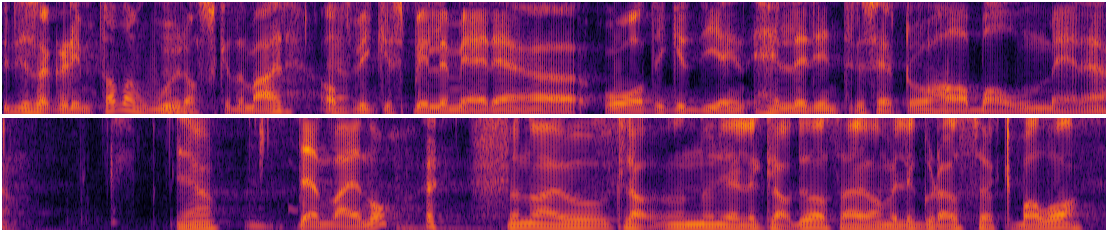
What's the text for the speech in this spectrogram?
i disse glimta da, hvor raske de er. At vi ikke spiller mer, eh, og at ikke de er heller interessert i å ha ballen mer Ja. den veien nå. Men nå er jo, når det gjelder Claudio, så er jo han veldig glad i å søke ball òg.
